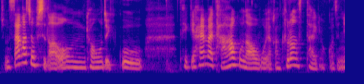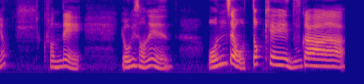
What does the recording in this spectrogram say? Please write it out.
좀 싸가지 없이 나온 경우도 있고 되게 할 말 다 하고 나오고 약간 그런 스타일이었거든요. 그런데 여기서는 언제 어떻게 누가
